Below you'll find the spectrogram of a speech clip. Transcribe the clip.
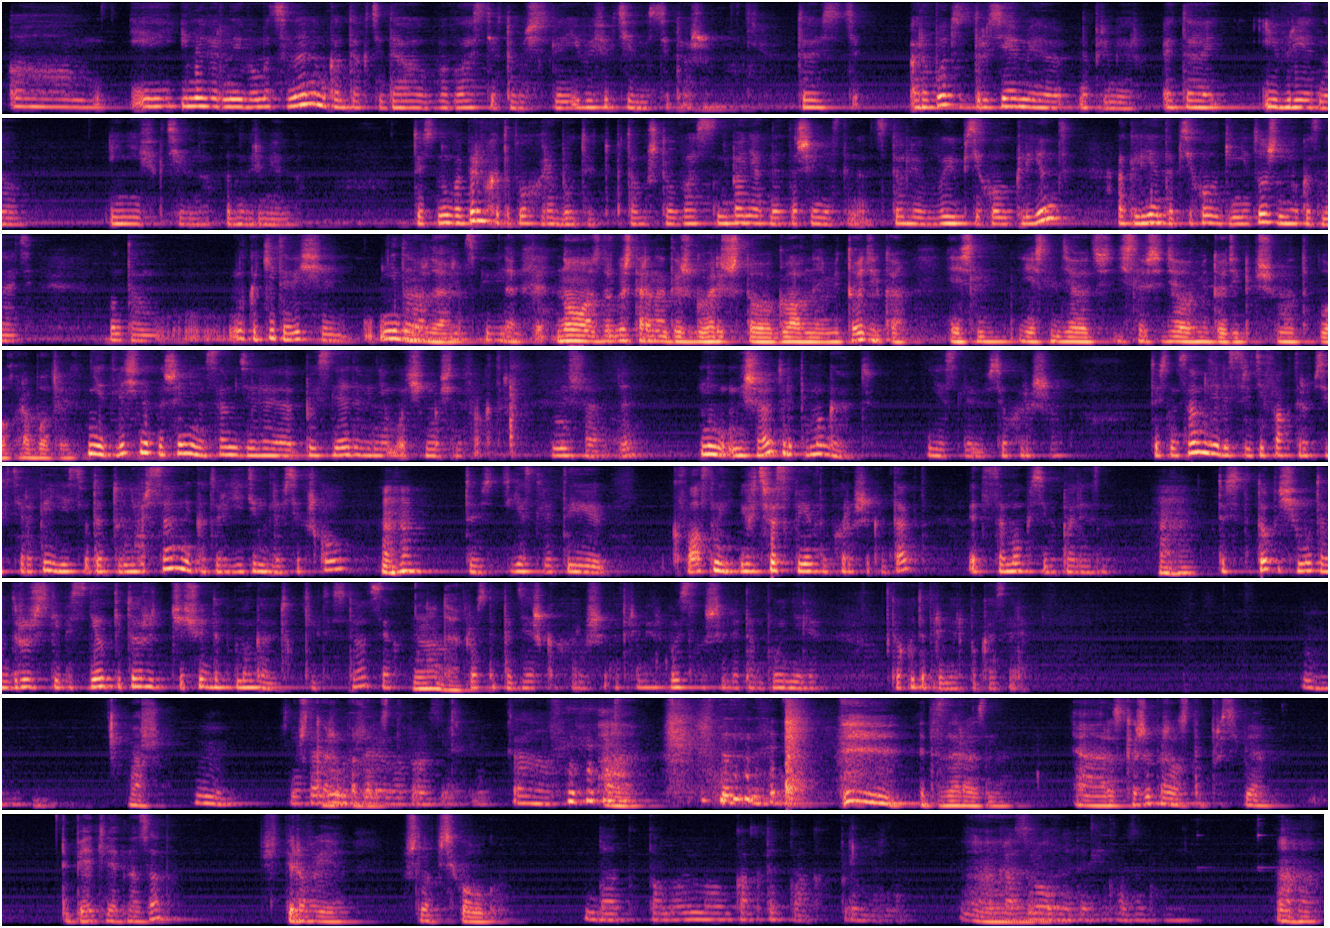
И, и, наверное, и в эмоциональном контакте, да, во власти в том числе, и в эффективности тоже. То есть работать с друзьями, например, это и вредно, и неэффективно одновременно. То есть, ну, во-первых, это плохо работает, потому что у вас непонятные отношения становятся. То ли вы психолог-клиент, а клиент о психологе не должен много знать. Он там, ну, какие-то вещи не должен, да, в принципе, да. видеть. Но с другой стороны, ты же говоришь, что главная методика. Если, если делать, если все дело в методике, почему это плохо работает? Нет, личные отношения, на самом деле, по исследованиям очень мощный фактор. Мешают, да? ну, мешают или помогают, если все хорошо. То есть на самом деле среди факторов психотерапии есть вот этот универсальный, который един для всех школ. Мгм. То есть если ты классный и у тебя с клиентом хороший контакт, это само по себе полезно. Мгм. То есть это то, почему там дружеские посиделки тоже чуть-чуть да помогают в каких-то ситуациях. Ну да. Просто поддержка хорошая, например. Выслушали, там поняли, какой-то пример показали. Мгм. Маша. Я Скажи, забыла второй пожалуйста. вопрос. если- А, А, Что сказать? это заразно. А, расскажи, пожалуйста, про себя. Ты пять лет назад впервые шла к психологу? Да, по-моему, как-то так примерно. А, Как раз ровно пять лет назад. Ага.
